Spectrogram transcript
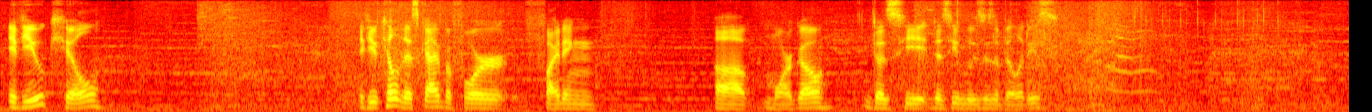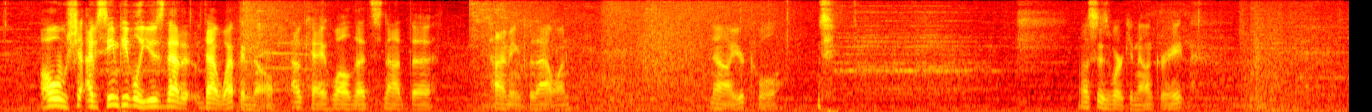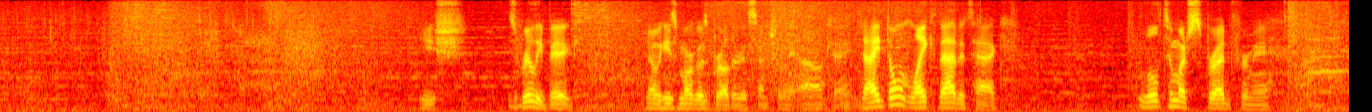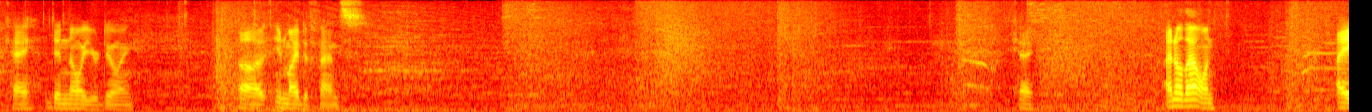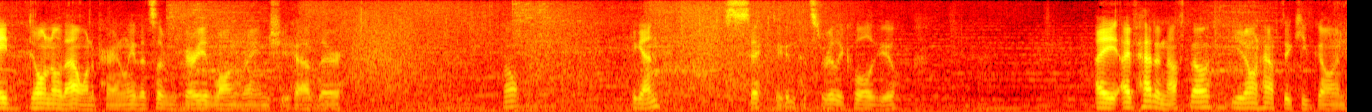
If you kill... If you kill this guy before fighting uh, Morgott, does he does he lose his abilities? Oh! I've seen people use that that weapon though. Okay, well that's not the timing for that one. No, you're cool. this is working out great. He's really big. No, he's Morgott's brother, essentially. Oh, okay. I don't like that attack. A little too much spread for me. Okay, I didn't know what you're doing. Uh, in my defense. Okay. I know that one. I don't know that one, apparently. That's a very long range you have there. Well, again, sick, dude. That's really cool of you. I, I've had enough, though. You don't have to keep going.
